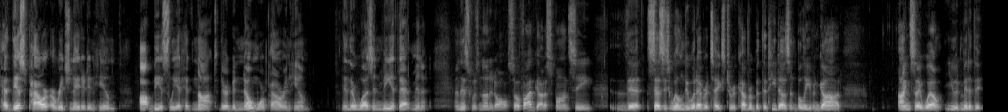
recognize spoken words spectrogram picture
Had this power originated in him? Obviously it had not. There had been no more power in him than there was in me at that minute. And this was none at all. So if I've got a sponsee that says he's willing to do whatever it takes to recover, but that he doesn't believe in God, I can say, well, you admitted that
